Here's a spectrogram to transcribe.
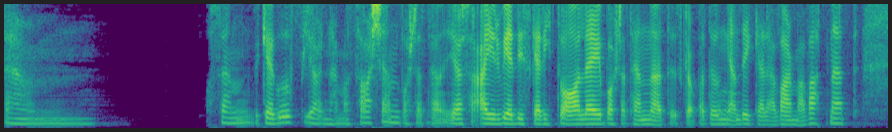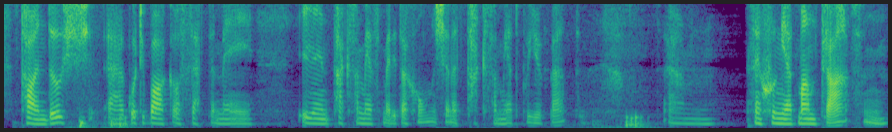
Um, och sen brukar jag gå upp, göra den här massagen, borsta tänderna, göra så ayurvediska ritualer, borsta tänderna, skrapa tungan, dricka det här varma vattnet, ta en dusch, eh, går tillbaka och sätter mig i en tacksamhetsmeditation känner tacksamhet på djupet. Um, sen sjunger jag ett mantra, som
